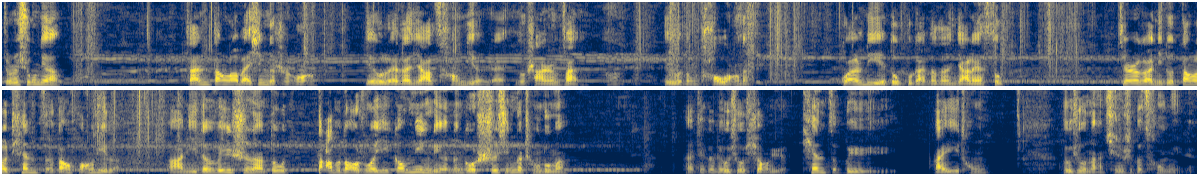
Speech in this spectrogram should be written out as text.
就是兄弟啊，咱当老百姓的时候啊，也有来咱家藏匿的人，有杀人犯啊，也有那种逃亡的，官吏都不敢到咱家来搜。今儿个你都当了天子，当皇帝了啊，你的威势呢都达不到说一个命令能够实行的程度吗？哎，这个刘秀笑曰：“天子不与白衣同。”刘秀呢其实是个聪明人。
